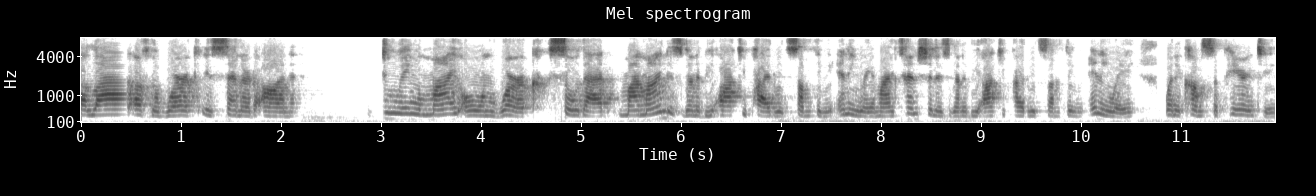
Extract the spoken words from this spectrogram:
a lot of the work is centered on doing my own work so that my mind is going to be occupied with something anyway. My attention is going to be occupied with something anyway when it comes to parenting.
